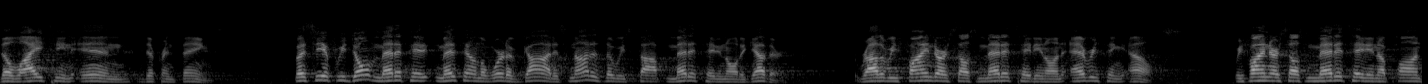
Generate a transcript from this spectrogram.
delighting in different things. But see, if we don't meditate, meditate on the Word of God, it's not as though we stop meditating altogether. Rather, we find ourselves meditating on everything else. We find ourselves meditating upon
